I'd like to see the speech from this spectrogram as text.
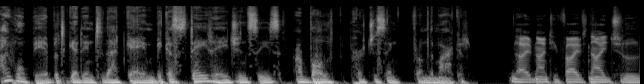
I won't be able to get into that game because state agencies are bulk purchasing from the market. Live 95's Nigel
